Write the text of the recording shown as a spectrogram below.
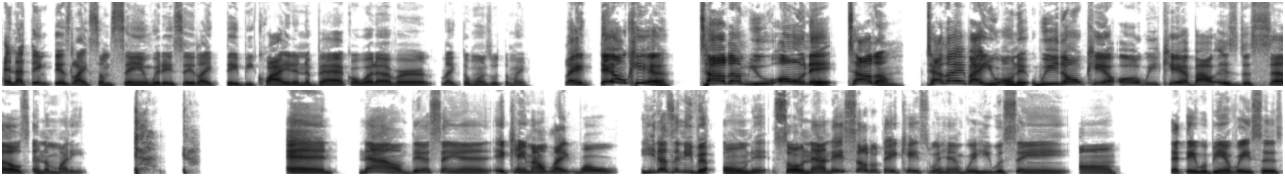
And I think there's like some saying where they say like they be quiet in the back or whatever, like the ones with the money. Like they don't care. Tell them you own it. Tell them. Tell everybody you own it. We don't care. All we care about is the sales and the money. and now they're saying it came out like, well, he doesn't even own it. So now they settled their case with him where he was saying um that they were being racist,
